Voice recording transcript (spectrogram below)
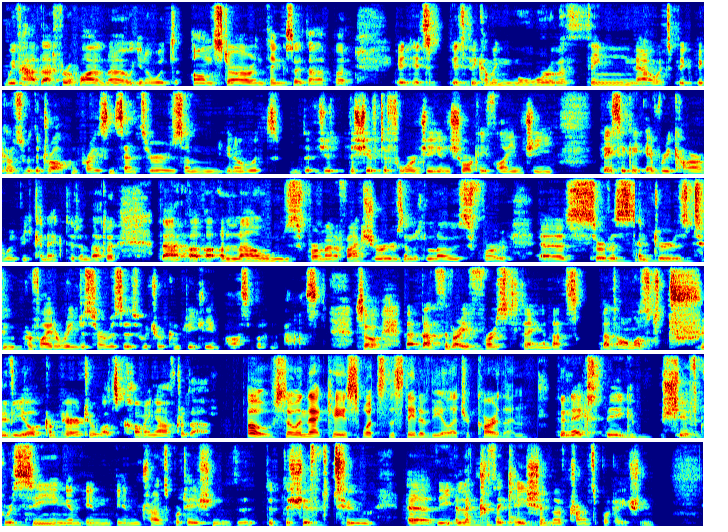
we've had that for a while now. You know, with OnStar and things like that, but it, it's it's becoming more of a thing now. It's because with the drop in price in sensors, and you know, with the, the shift to four G and shortly five G, basically every car will be connected and that uh, that uh, uh, allows for manufacturers and it allows for uh, service centers to provide a range of services which were completely impossible in the past so that, that's the very first thing and that's that's almost trivial compared to what's coming after that Oh, so in that case, what's the state of the electric car then? The next big shift we're seeing in, in, in transportation is the, the, the shift to uh, the electrification of transportation.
